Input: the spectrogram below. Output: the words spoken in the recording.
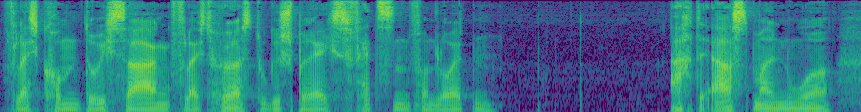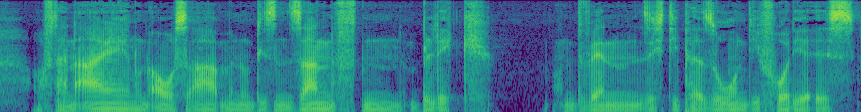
vielleicht kommen Durchsagen, vielleicht hörst du Gesprächsfetzen von Leuten. Achte erstmal nur auf dein Ein- und Ausatmen und diesen sanften Blick. Und wenn sich die Person, die vor dir ist,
